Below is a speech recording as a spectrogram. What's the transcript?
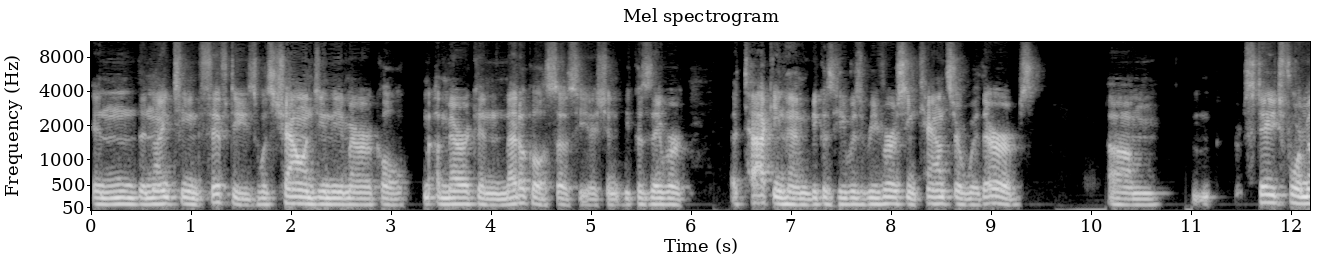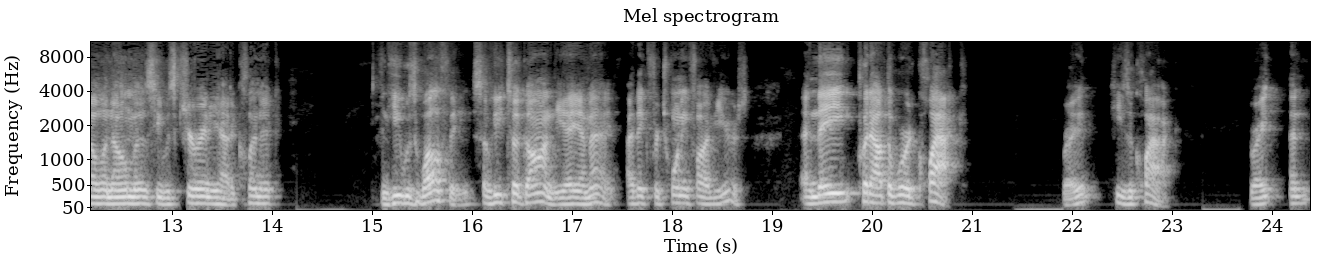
in the 1950s was challenging the American, American Medical Association because they were attacking him because he was reversing cancer with herbs. Um, stage four melanomas, he was curing, he had a clinic, and he was wealthy. So he took on the AMA, I think, for 25 years. And they put out the word quack, right? He's a quack, right? And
